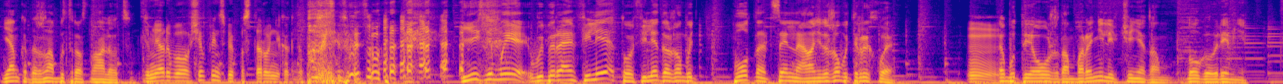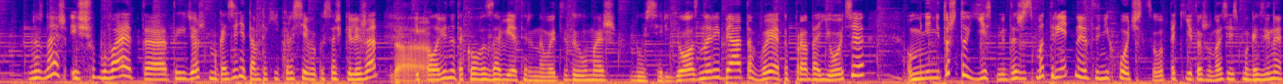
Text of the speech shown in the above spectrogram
ямка должна быстро восстанавливаться. Для меня рыба вообще, в принципе, посторонний как-то пахнет. Если мы выбираем филе, то филе должно быть плотное, цельное, оно не должно быть рыхлое. Как будто его уже там боронили в течение там долгого времени. Ну, знаешь, еще бывает, э, ты идешь в магазине, там такие красивые кусочки лежат, и Да. половина такого заветренного. И ты думаешь, ну, серьезно, ребята, вы это продаете? Мне не то, что есть, мне даже смотреть на это не хочется. Вот такие тоже у нас есть магазины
